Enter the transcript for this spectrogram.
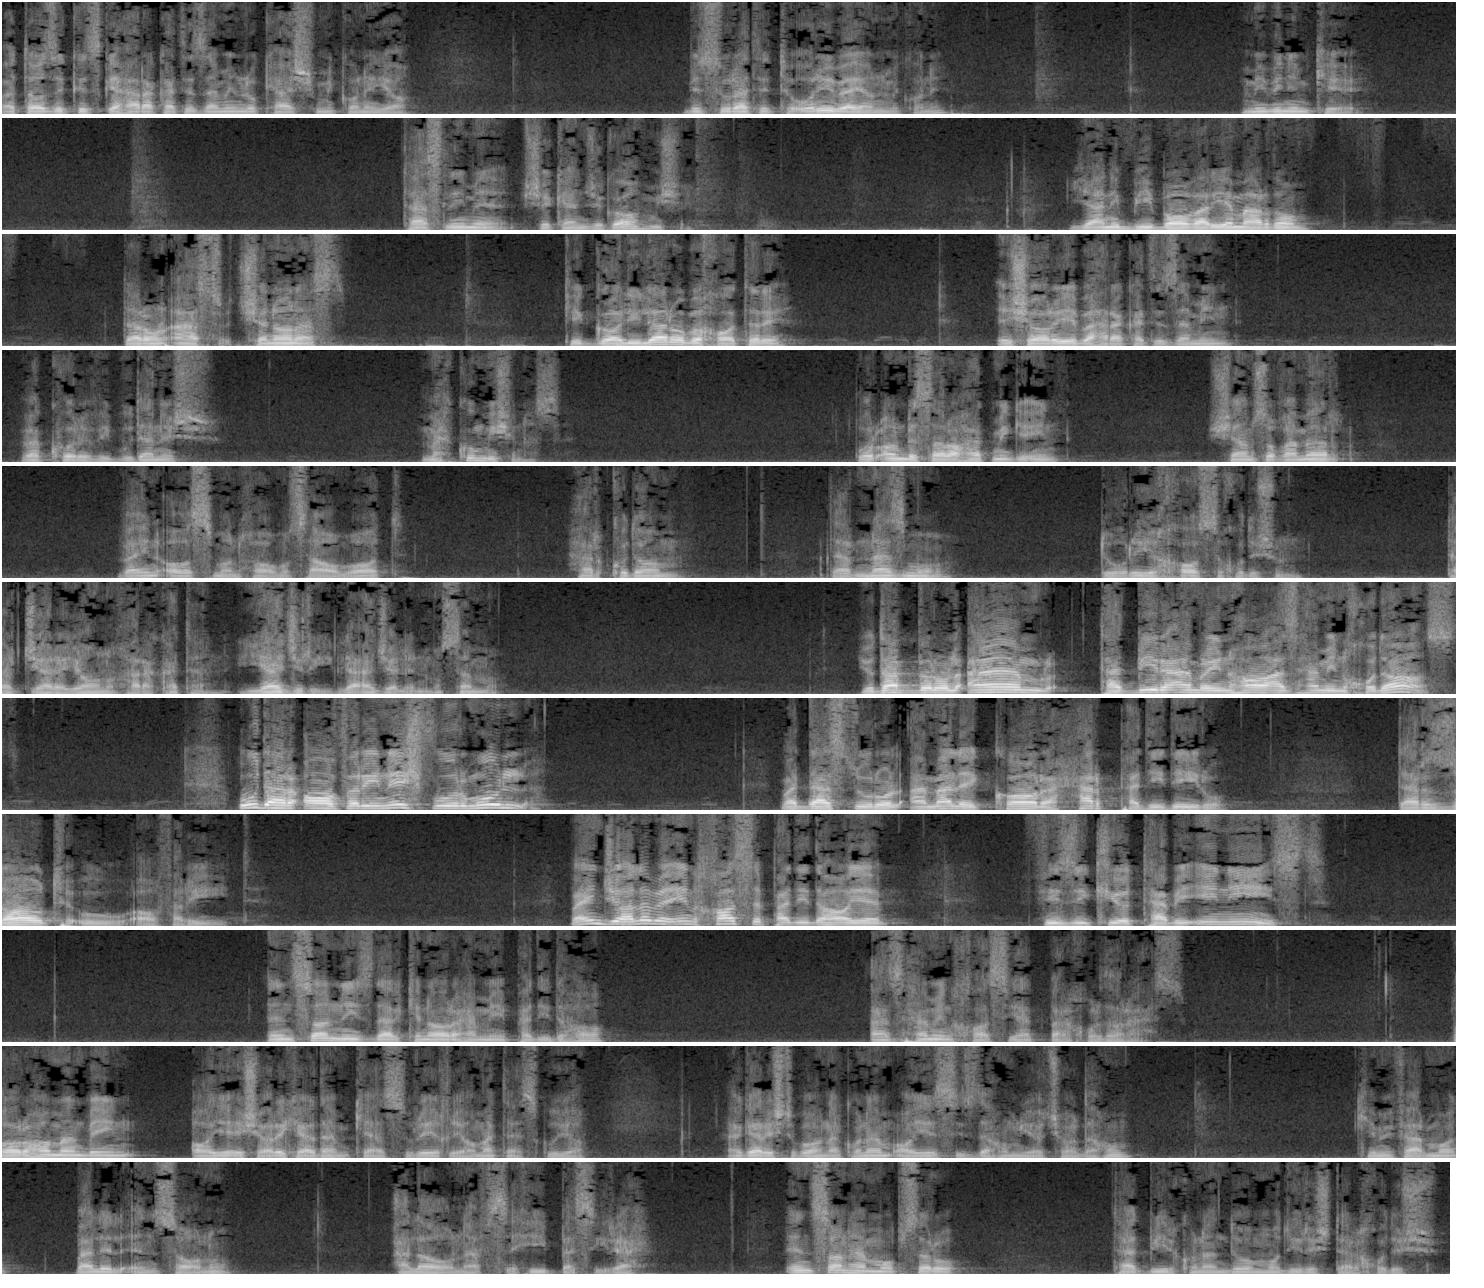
و تازه کسی که حرکت زمین رو کشف می‌کنه یا به صورت تئوری بیان می‌کنه می‌بینیم که تسلیم شکنجگاه میشه. یعنی بیباوری مردم در آن عصر چنان است که گالیله رو به خاطر اشاره به حرکت زمین و کروی بودنش محکوم می‌شناسه. قرآن به سراحت میگه این شمس و قمر و این آسمان ها و سماوات هر کدام در نظم و دوره خاص خودشون در جریان و حرکتن. یجری لعجل مسمى. یدبر الامر تدبیر امر اینها از همین خداست. او در آفرینش فرمول و دستورالعمل کار هر پدیده رو در ذات او آفرید. و این جالبه این خاص پدیده های فیزیکی و طبیعی نیست. انسان نیز در کنار همه پدیده ها از همین خاصیت برخوردار است. بارها من به این آیه اشاره کردم که از سوره قیامت است گویا. اگر اشتباه نکنم آیه سیزدهم یا چهاردهم که میفرماد بل الانسانو علا نفسهی بسیره انسان هم مبصر و تدبیر کننده و مدیرش در خودش.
